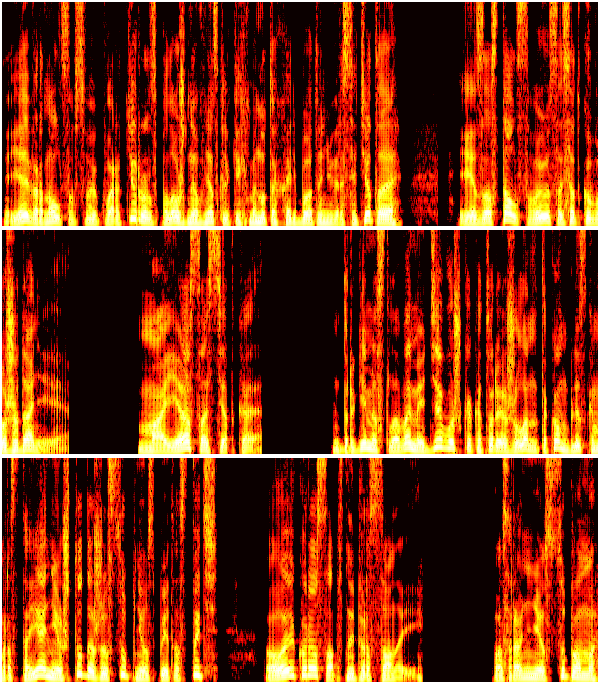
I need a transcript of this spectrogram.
я вернулся в свою квартиру, расположенную в нескольких минутах ходьбы от университета, и застал свою соседку в ожидании. Моя соседка. Другими словами, девушка, которая жила на таком близком расстоянии, что даже суп не успеет остыть, Ойкура собственной персоной. По сравнению с супом,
